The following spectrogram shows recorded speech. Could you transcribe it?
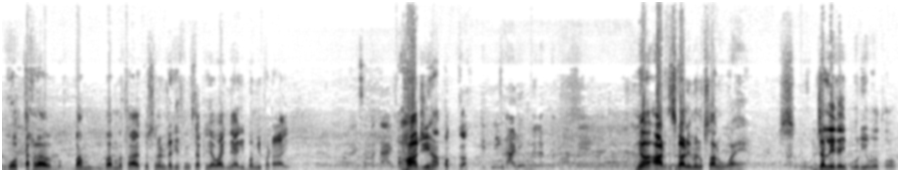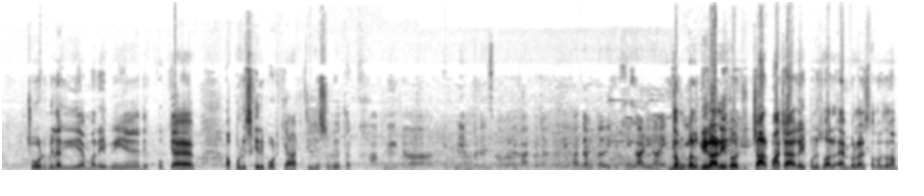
बहुत तकड़ा बम बम बताया कि सिलेंडर की इतनी तकड़ी आवाज़ नहीं आएगी बम ही फटा आई हाँ जी हाँ पक्का। कितनी गाड़ियों में लगभग यहाँ आठ दस गाड़ियों में नुकसान हुआ है। जल ही गई पूरी वो तो। चोट भी लगी है मरे भी हैं। देखो क्या है अब पुलिस की रिपोर्ट क्या आती है सुबह तक। आपने कितनी एंबुलेंस को तक देखा? दमकल की कितनी गाड़ी आई? दमकल की गाड़ी तो चार पाँच आ गई पुलिस वाले एंबुलेंस तो कम से कम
